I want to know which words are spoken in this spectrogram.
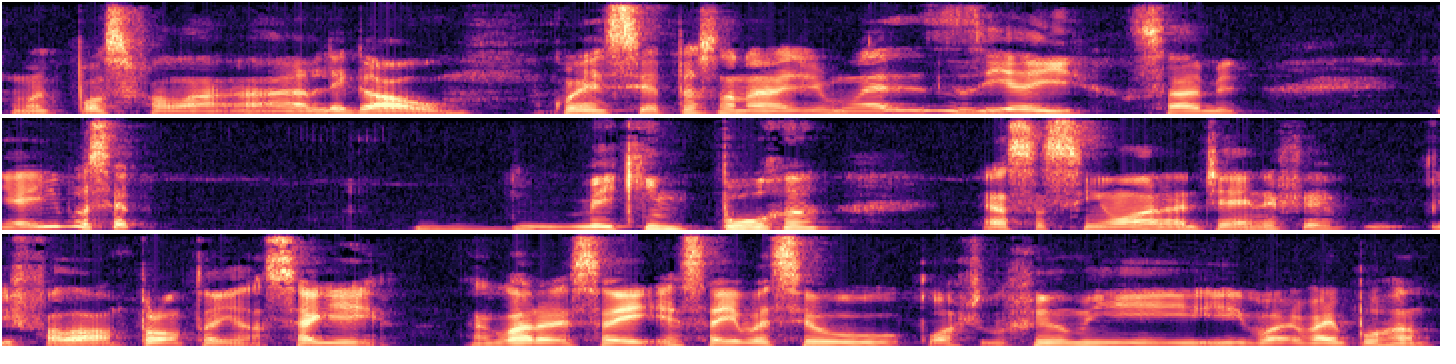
como é que eu posso falar? Ah, legal, conhecer a personagem, mas e aí, sabe? E aí você meio que empurra essa senhora, Jennifer, e fala, ó, pronto, aí, ó, segue aí. Agora essa aí, essa aí vai ser o plot do filme e vai, vai empurrando.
